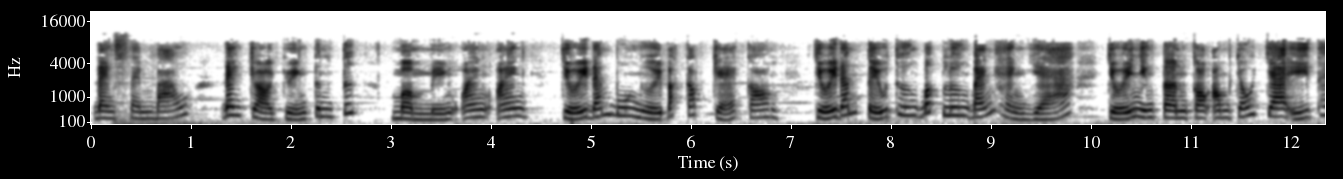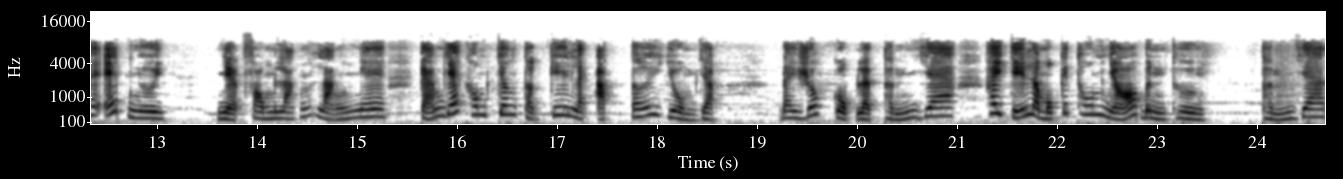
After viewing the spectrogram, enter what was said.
đang xem báo, đang trò chuyện tin tức, mầm miệng oan oan, chửi đám buôn người bắt cóc trẻ con, chửi đám tiểu thương bất lương bán hàng giả, chửi những tên con ông cháu cha ỷ thế ép người. Nhạc phong lặng lặng nghe, cảm giác không chân thật kia lại ập tới dồn dập. Đây rốt cục là thịnh gia hay chỉ là một cái thôn nhỏ bình thường? Thịnh gia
